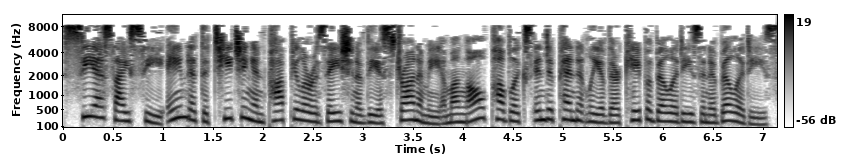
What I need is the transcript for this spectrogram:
CSIC aimed at the teaching and popularization of the astronomy among all publics independently of their capabilities and abilities,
